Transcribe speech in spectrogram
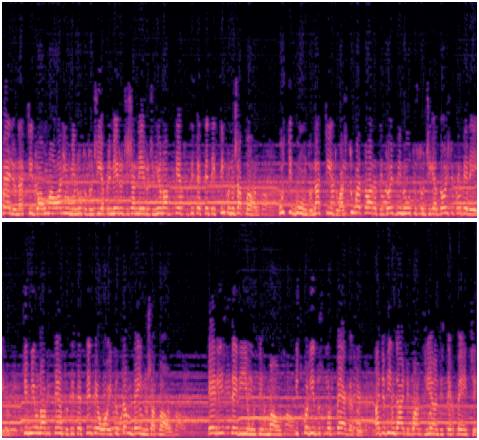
velho, nascido a uma hora e um minuto do dia 1 de janeiro de 1965 no Japão. O segundo, nascido às duas horas e dois minutos do dia 2 de fevereiro de 1968, também no Japão. Eles seriam os irmãos, escolhidos por Pegasus, a divindade guardiã de serpente,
